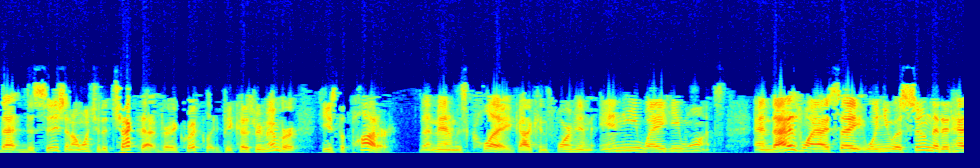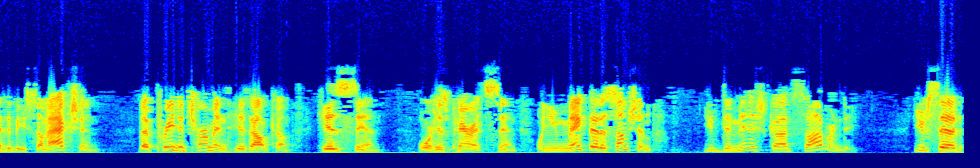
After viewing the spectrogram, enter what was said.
that decision, I want you to check that very quickly. Because remember, He's the potter. That man was clay. God can form him any way He wants. And that is why I say when you assume that it had to be some action that predetermined his outcome, his sin, or his parents' sin, when you make that assumption, You've diminished God's sovereignty. You've said,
